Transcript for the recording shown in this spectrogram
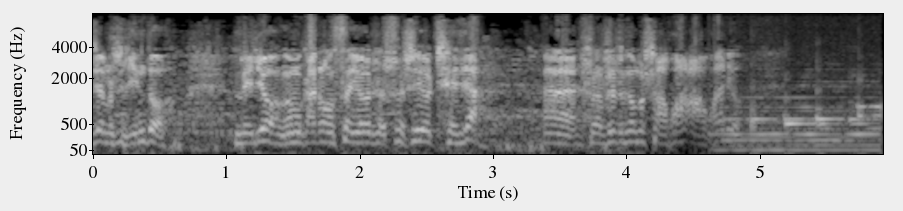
这不是领导来了我们干这种事要说是要拆家说是我们上访阿华了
